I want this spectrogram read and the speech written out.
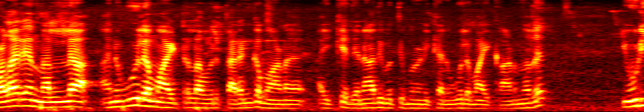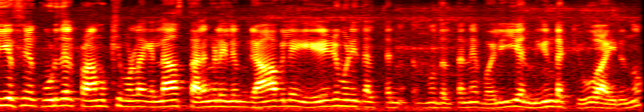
വളരെ നല്ല അനുകൂലമായിട്ടുള്ള ഒരു തരംഗമാണ് ഐക്യ ജനാധിപത്യ മുന്നണിക്ക് അനുകൂലമായി കാണുന്നത്. യു ഡി എഫിന് കൂടുതൽ പ്രാമുഖ്യമുള്ള എല്ലാ സ്ഥലങ്ങളിലും രാവിലെ ഏഴ് മണി മുതൽ തന്നെ വലിയ നീണ്ട ക്യൂ ആയിരുന്നു.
